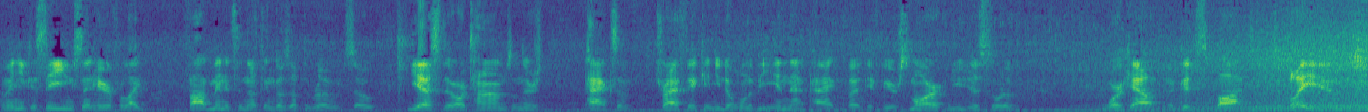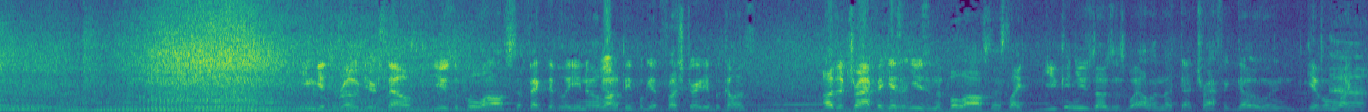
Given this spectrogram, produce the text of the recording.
I mean, you can see you can sit here for like five minutes and nothing goes up the road. So yes, there are times when there's packs of traffic and you don't want to be in that pack. But if you're smart and you just sort of work out a good spot to play in, you can get the road to yourself. Use the pull offs effectively. You know, a lot of people get frustrated because other traffic isn't using the pull offs, and it's like you can use those as well and let that traffic go and give them Yeah. like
